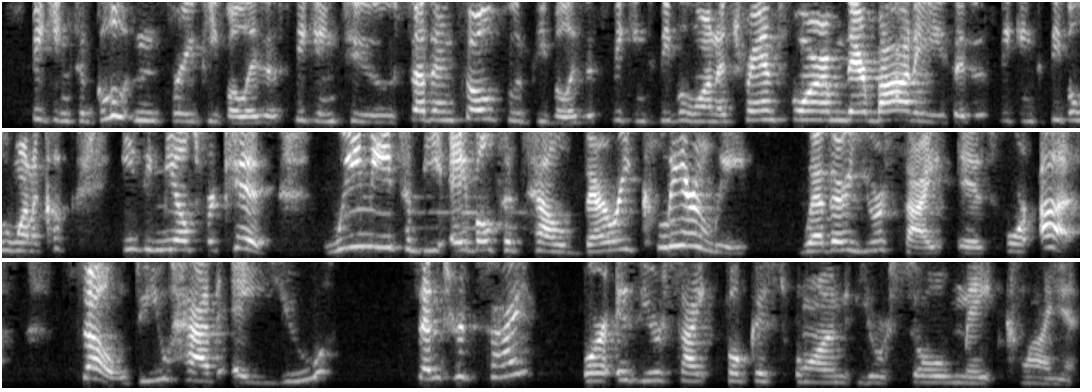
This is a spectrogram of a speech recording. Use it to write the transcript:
speaking to gluten free people? Is it speaking to Southern soul food people? Is it speaking to people who want to transform their bodies? Is it speaking to people who want to cook easy meals for kids? We need to be able to tell very clearly whether your site is for us. So, do you have a you centered site or is your site focused on your soulmate client?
